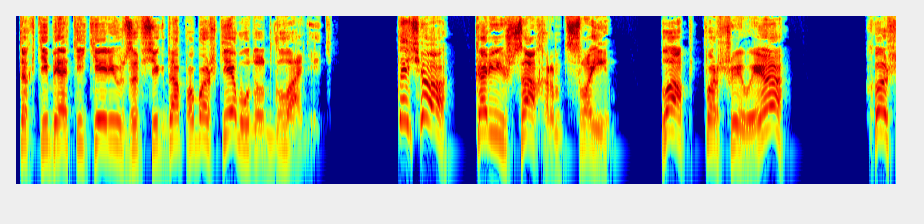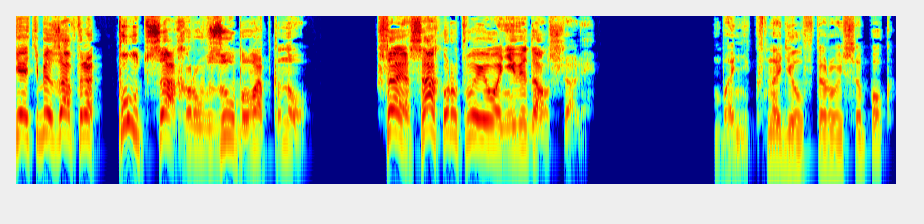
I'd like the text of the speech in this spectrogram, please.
Так тебя тетерию завсегда по башке будут гладить! Ты че коришь сахаром своим? Лап паршивый, а? Хочешь, я тебе завтра пуд сахару в зубы воткну? Что я, сахару твоего не видал, что ли? Банников надел второй сапог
